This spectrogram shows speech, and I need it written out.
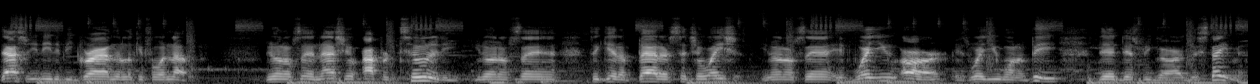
That's when you need to be grinding looking for another. You know what I'm saying? That's your opportunity, you know what I'm saying, to get a better situation. You know what I'm saying? If where you are is where you want to be, then disregard the statement.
